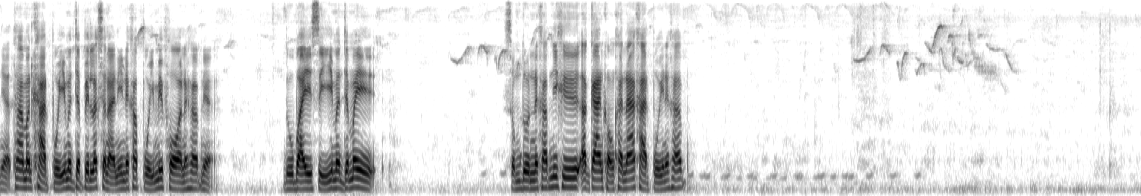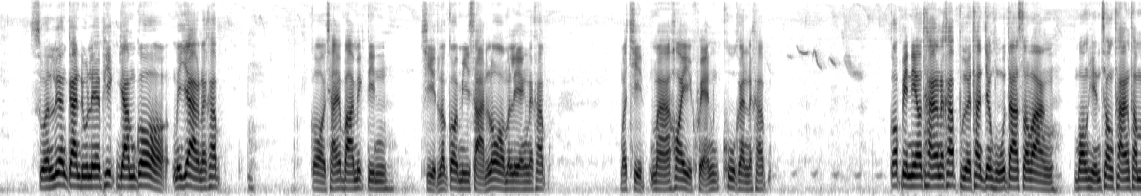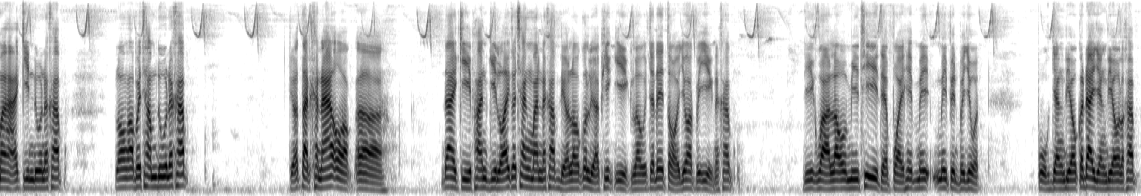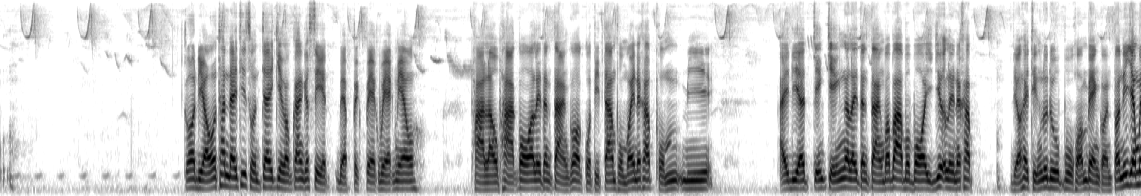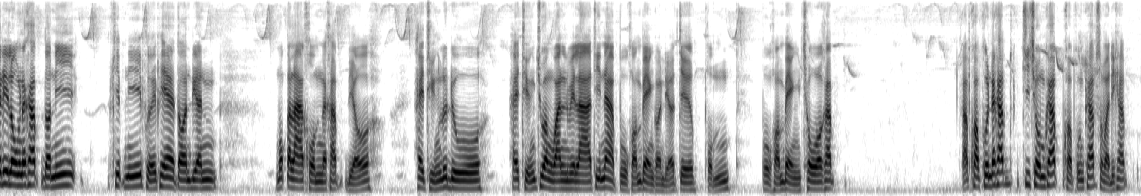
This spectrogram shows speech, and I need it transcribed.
เนี่ยถ้ามันขาดปุ๋ยมันจะเป็นลักษณะนี้นะครับ ปุ๋ยไม่พอนะครับเนี่ยดูใบสีมันจะไม่สมดุลนะครับ นี่คืออาการของคะน้าขาดปุ๋ยนะครับ ส่วนเรื่องการดูแลพริกยำก็ไม่ยากนะครับ ก็ใช้บาร์มิกติน ฉีดแล้วก็มีสารล่อแมลงนะครับ มาฉีดมาห้อยแขวนคู่กันนะครับ ก็เป็นแนวทางนะครับเผื่อท่านจะหูตาสว่าง มองเห็นช่องทางทำมาหากินดูนะครับ ลองเอาไปทำดูนะครับ เดี๋ยวตัดคณะออกเอ่อได้กี่พันกี่ร้อยก็ช่างมันนะครับ เดี๋ยวเราก็เหลือพริกอีก เราจะได้ต่อยอดไปอีกนะครับ ดีกว่าเรามีที่แต่ปล่อยให้ไม่ไม่เป็นประโยชน์ ปลูกอย่างเดียวก็ได้อย่างเดียวแหละครับ ก็เดี๋ยวท่านใดที่สนใจเกี่ยวกับการเกษตรแบบแปลกๆแหวกแนว ผ่าเราผ่ากออะไรต่างๆ ก็กดติดตามผมไว้นะครับ ผมมีไอเดียเจ๋งๆอะไรต่างๆ บ้าๆบอๆอีกเยอะเลยนะครับ เดี๋ยวให้ถึงฤดูปลูกหอมแบ่งก่อน ตอนนี้ยังไม่ได้ลงนะครับ ตอนนี้คลิปนี้เผยแพร่ตอนเดือนมกราคมนะครับ เดี๋ยวให้ถึงฤดู ให้ถึงช่วงวันเวลาที่หน้าปลูกหอมแบ่งก่อนเดี๋ยวเจอผมปลูกหอมแบ่งโชว์ครับ ครับขอบคุณนะครับที่ชมครับขอบคุณครับ สวัสดีครับ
